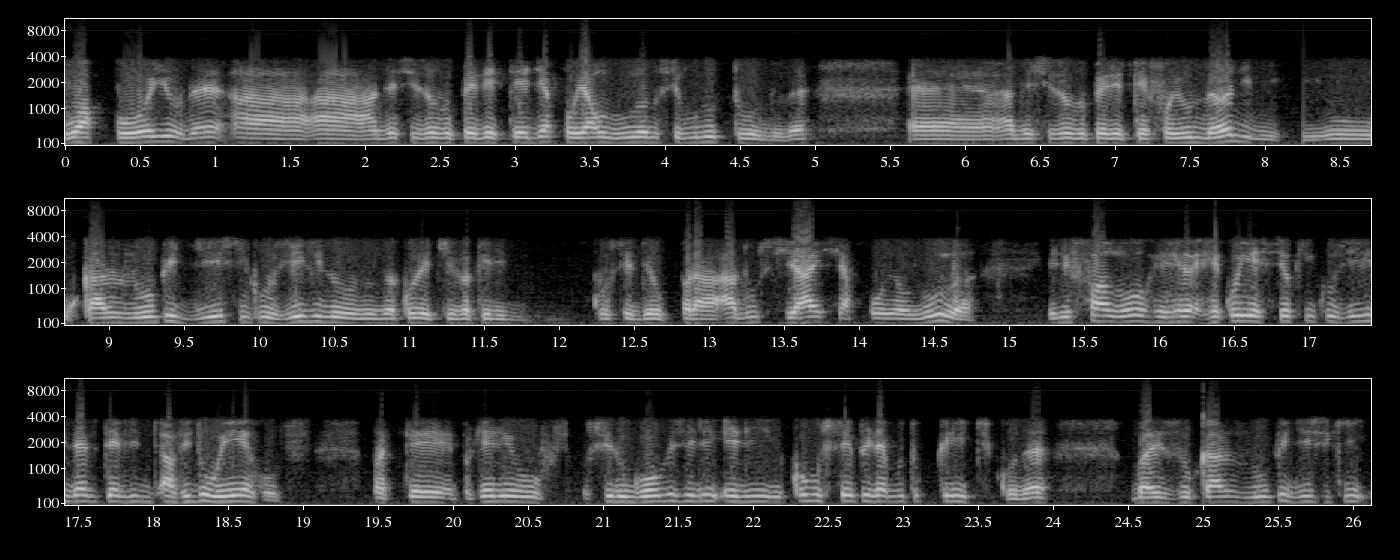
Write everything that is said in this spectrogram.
o apoio, né, à, à decisão do PDT de apoiar o Lula no segundo turno, né. É, a decisão do PDT foi unânime. E o Carlos Lupe disse, inclusive no, na coletiva que ele concedeu para anunciar esse apoio ao Lula, ele falou, reconheceu que inclusive deve ter havido erros para ter, porque ele, o, o, Ciro Gomes, ele, ele, como sempre, ele é muito crítico, né? Mas o Carlos Lupe disse que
